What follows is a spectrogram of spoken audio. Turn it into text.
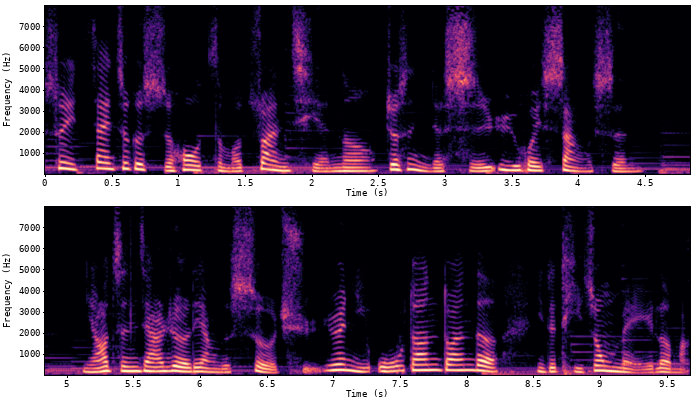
所以在这个时候怎么赚钱呢？就是你的食欲会上升。你要增加热量的摄取，因为你无端端的你的体重没了嘛，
